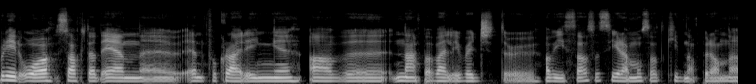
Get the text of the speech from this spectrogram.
blir òg sagt at en, eh, en forklaring av eh, Napa Valley Register-avisa, så sier de også at kidnapperne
